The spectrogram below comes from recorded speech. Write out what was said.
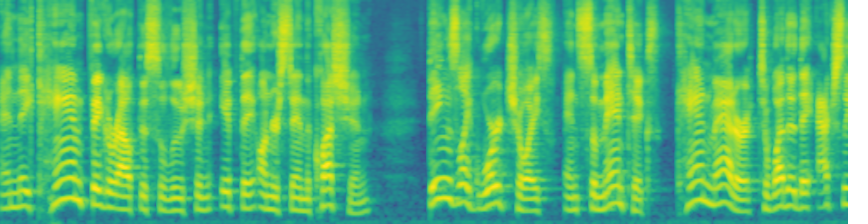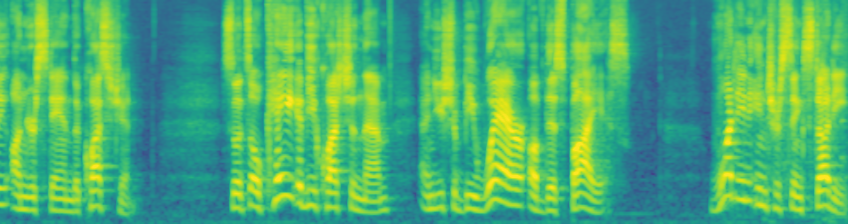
and they can figure out the solution if they understand the question, things like word choice and semantics can matter to whether they actually understand the question. So it's okay if you question them and you should beware of this bias. What an interesting study!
